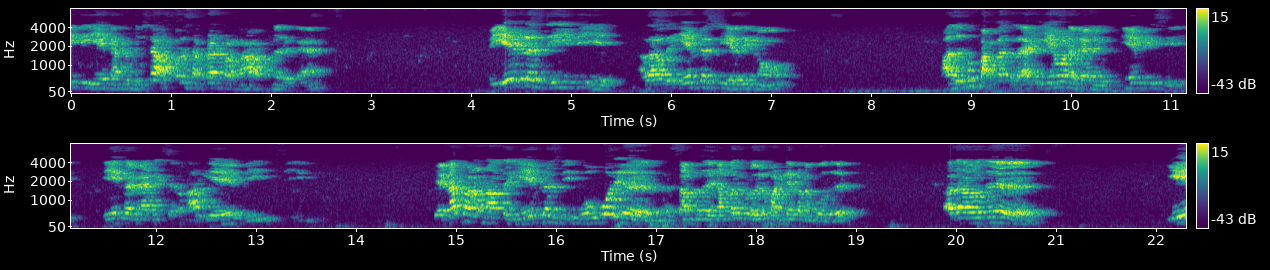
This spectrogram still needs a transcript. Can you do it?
into A கண்டுபிடிச்சிட்டு அப்புறம் சப்ராக்ட் பண்ணலாம் அப்படின்னு இருக்கேன். இப்போ ஏ பிளஸ் D into அதாவது ஏ பிளஸ் டி எழுதினோம் அதுக்கும் பக்கத்துல ஏவோட வேல்யூ ஏபிசி ஏங்க மேட்ரிக்ஸ் என்னன்னா ஏபிசி என்ன பண்ணணும்னா அந்த ஏ பிளஸ் டி ஒவ்வொரு நம்பர் கூட மல்டிப்ளை பண்ண போது அதாவது A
